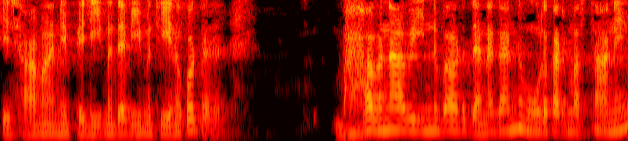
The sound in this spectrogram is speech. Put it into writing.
ඒ සාමාන්‍ය පිළීම දැවීම තියෙනකොට භාවනාවේ ඉන්න බවට දැනගන්න මූල කර්මස්ථානයේ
